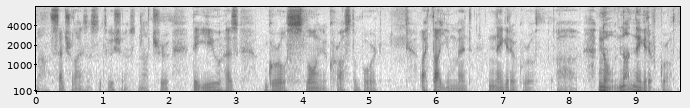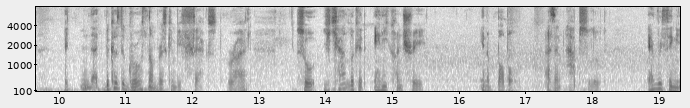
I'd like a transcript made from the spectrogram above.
Well, centralized institutions. Not true. The EU has growth slowing across the board. I thought you meant negative growth. Uh, no, not negative growth. It, that, because the growth numbers can be fixed, right? So you can't look at any country in a bubble as an absolute. Everything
